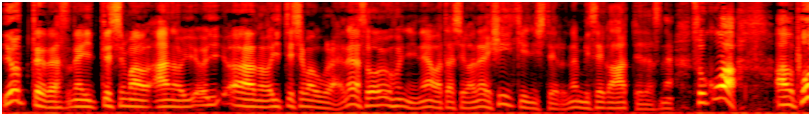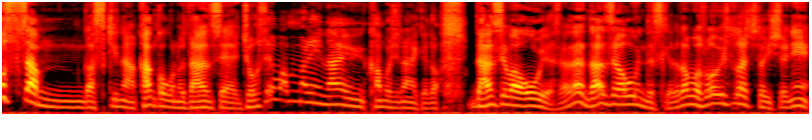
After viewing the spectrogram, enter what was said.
酔ってですね、行ってしまう、あの、あの行ってしまうぐらいね、そういうふうにね、私がね、ひいきにしてるね、店があってですね、そこは、あの、ポッサムが好きな韓国の男性、女性はあんまりいないかもしれないけど、男性は多いですよね。男性は多いんですけれども、そういう人たちと一緒に、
